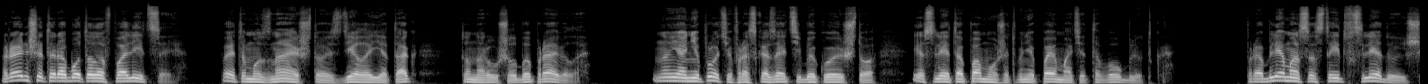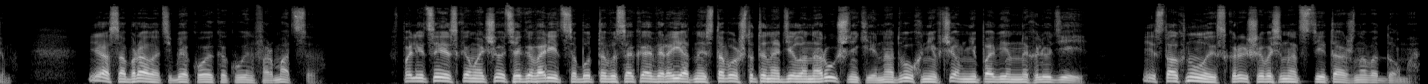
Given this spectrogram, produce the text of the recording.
Раньше ты работала в полиции, поэтому знаешь, что, сделая я так, то нарушил бы правила. Но я не против рассказать тебе кое-что, если это поможет мне поймать этого ублюдка. Проблема состоит в следующем. Я собрал о тебе кое-какую информацию. В полицейском отчете говорится, будто высока вероятность того, что ты надела наручники на двух ни в чем не повинных людей и столкнула их с крыши восемнадцатиэтажного дома.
